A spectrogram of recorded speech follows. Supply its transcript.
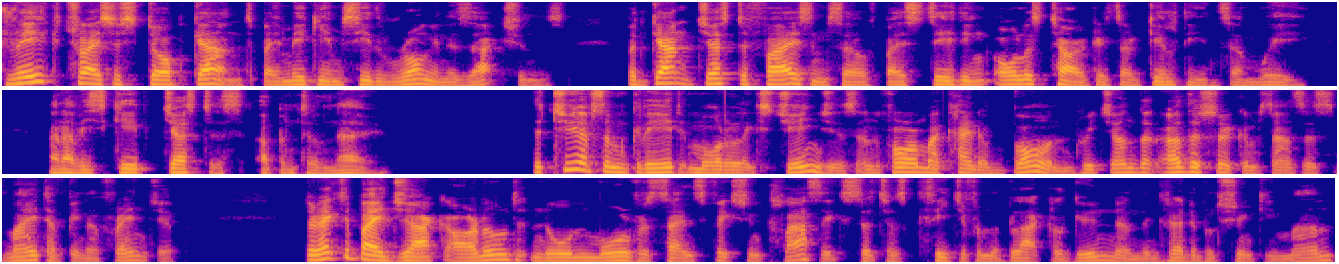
Drake tries to stop Gant by making him see the wrong in his actions, but Gant justifies himself by stating all his targets are guilty in some way and have escaped justice up until now. The two have some great moral exchanges and form a kind of bond which, under other circumstances, might have been a friendship. Directed by Jack Arnold, known more for science fiction classics such as Creature from the Black Lagoon and The Incredible Shrinking Man,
